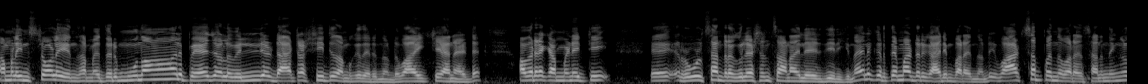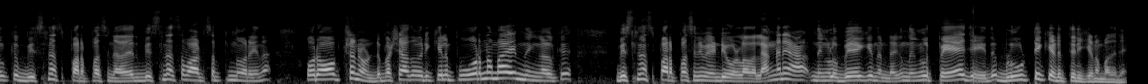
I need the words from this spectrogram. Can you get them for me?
നമ്മൾ ഇൻസ്റ്റാൾ ചെയ്യുന്ന സമയത്ത് ഒരു മൂന്നാൽ പേജുള്ള വലിയ ഡാറ്റ ഷീറ്റ് നമുക്ക് തരുന്നുണ്ട് വായിക്കാനായിട്ട്. അവരുടെ കമ്മ്യൂണിറ്റി റൂൾസ് ആൻഡ് റെഗുലേഷൻസ് ആണ് അതിൽ എഴുതിയിരിക്കുന്നത്. അതിൽ കൃത്യമായിട്ടൊരു കാര്യം പറയുന്നുണ്ട്. ഈ വാട്സപ്പ് എന്ന് പറയുന്ന സാധനം നിങ്ങൾക്ക് ബിസിനസ് പർപ്പസിന് അതായത് ബിസിനസ് വാട്സപ്പ് എന്ന് പറയുന്ന ഒരു ഓപ്ഷൻ ഉണ്ട്. പക്ഷേ അത് ഒരിക്കലും പൂർണമായും നിങ്ങൾക്ക് ബിസിനസ് പർപ്പസിന് വേണ്ടി ഉള്ളതല്ല അങ്ങനെ നിങ്ങൾ ഉപയോഗിക്കുന്നുണ്ടെങ്കിൽ നിങ്ങൾ പേ ചെയ്ത് ബ്ലൂ ടിക്ക് എടുത്തിരിക്കണം അതിനെ.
